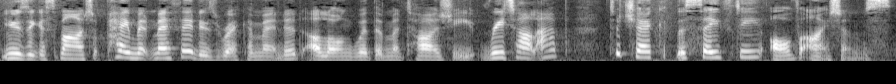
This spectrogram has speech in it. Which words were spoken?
Using a smart payment method is recommended along with the Montaji retail app to check the safety of items.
